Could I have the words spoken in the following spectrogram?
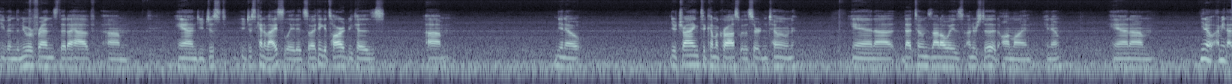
even the newer friends that I have, um, and you just you're just kind of isolated. So I think it's hard because, um, you know, you're trying to come across with a certain tone, and uh, that tone's not always understood online. You know, and um, you know, I mean, I,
